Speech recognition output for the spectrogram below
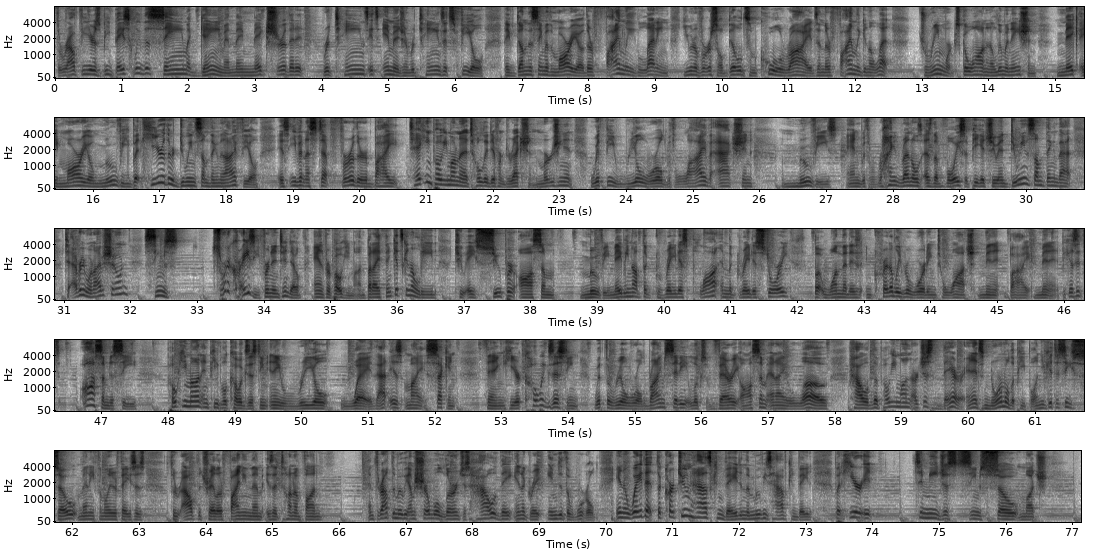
throughout the years be basically the same game and they make sure that it retains its image and retains its feel. They've done the same with Mario. They're finally letting Universal build some cool rides and they're finally going to let DreamWorks go on and Illumination make a Mario movie, but here they're doing something that I feel is even a step further by taking Pokemon in a totally different direction, merging it with the real world with live action movies and with Ryan Reynolds as the voice of Pikachu and doing something that to everyone I've shown seems sort of crazy for Nintendo and for Pokemon, but I think it's going to lead to a super awesome movie. Maybe not the greatest plot and the greatest story, but one that is incredibly rewarding to watch minute by minute because it's awesome to see Pokemon and people coexisting in a real way. That is my second thing here, coexisting with the real world. Ryme City looks very awesome, and I love how the Pokemon are just there, and it's normal to people, and you get to see so many familiar faces throughout the trailer. Finding them is a ton of fun. And throughout the movie, I'm sure we'll learn just how they integrate into the world in a way that the cartoon has conveyed and the movies have conveyed. But here, it to me just seems so much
